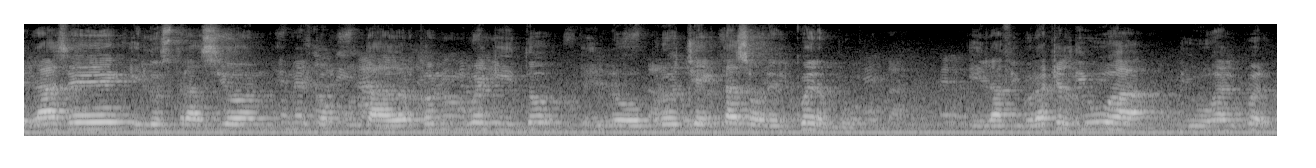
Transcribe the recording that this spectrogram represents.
Él hace ilustración en el computador con un jueguito y lo proyecta sobre el cuerpo. Y la figura que él dibuja, dibuja el cuerpo.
